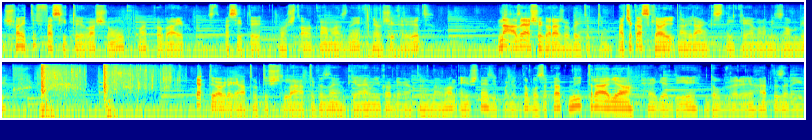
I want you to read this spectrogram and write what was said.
És van itt egy feszítő vasunk. Megpróbáljuk ezt a feszítő vast alkalmazni. Jó, sikerült. Na, az első garázsba bejutottunk. Már csak az kell, hogy nehogy ránk sneakeljen valami zombi. Kettő agregátort is látok, az nagyon király, mondjuk agregátorunk már van, és nézzük meg a dobozokat. Műtrágya, hegedű, dobverő, hát ez elég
